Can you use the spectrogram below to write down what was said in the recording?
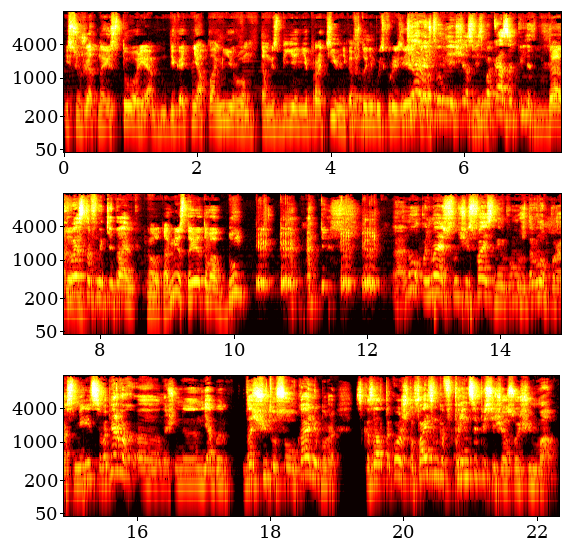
и сюжетная история, беготня по миру, там избиение противников, что-нибудь вроде Геральт, этого. вон ей сейчас Ведьмака запилит, Да, да, квестов накидают. Вот, а вместо этого, бум, ну, понимаешь, в случае с файтингом, по-моему, уже давно пора смириться. Во-первых, э, значит, я бы в защиту Soul Calibur сказал такое, что файтингов в принципе сейчас очень мало.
